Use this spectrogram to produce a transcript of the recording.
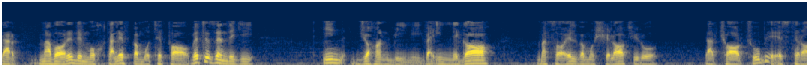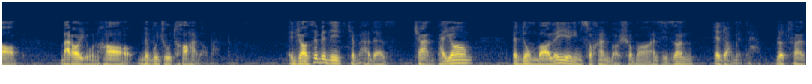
در موارد مختلف و متفاوت زندگی این جهان بینی و این نگاه مسائل و مشکلاتی رو در چارچوب استراب برای اونها به وجود خواهد آورد. اجازه بدید که بعد از چند پیام به دنباله این سخن با شما عزیزان ادامه دهم. لطفا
